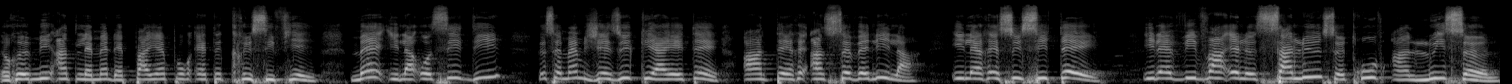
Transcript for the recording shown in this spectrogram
remis entre les mains des païens pour être crucifié. Mais il a aussi dit que c'est même Jésus qui a été enterré, enseveli là. Il est ressuscité. Il est vivant et le salut se trouve en lui seul.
